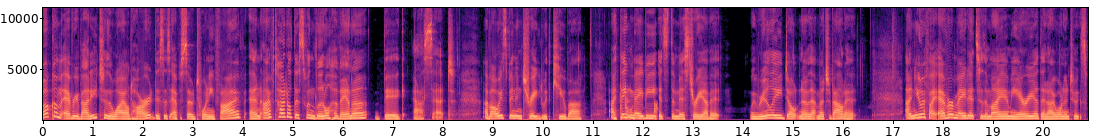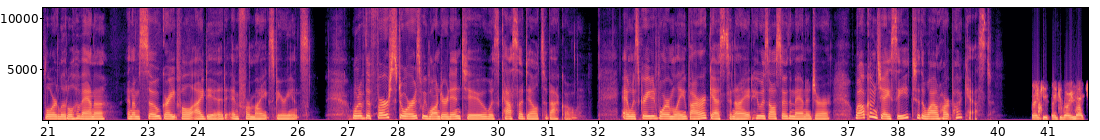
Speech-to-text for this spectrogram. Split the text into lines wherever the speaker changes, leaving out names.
Welcome, everybody, to The Wild Heart. This is episode 25, and I've titled this one Little Havana Big Asset. I've always been intrigued with Cuba. I think maybe it's the mystery of it. We really don't know that much about it. I knew if I ever made it to the Miami area that I wanted to explore Little Havana, and I'm so grateful I did and for my experience. One of the first stores we wandered into was Casa del Tabaco and was greeted warmly by our guest tonight, who is also the manager. Welcome, JC, to the Wild Heart Podcast.
Thank you. Thank you very much.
